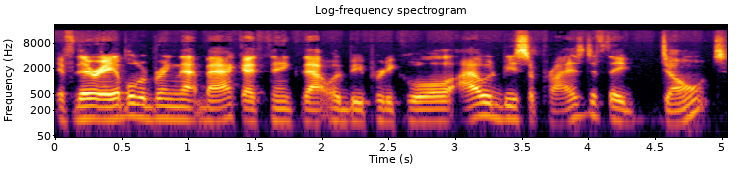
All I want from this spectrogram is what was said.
if they're able to bring that back i think that would be pretty cool i would be surprised if they don't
